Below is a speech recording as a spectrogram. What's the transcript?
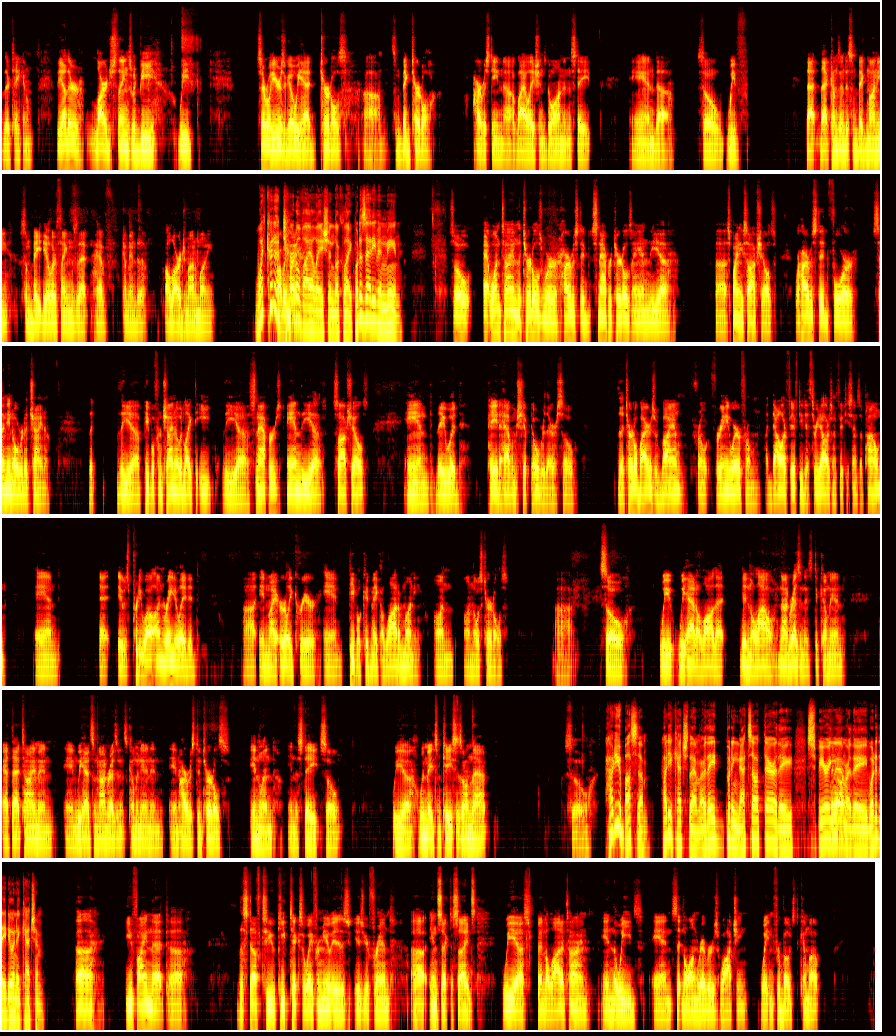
they're taking them. The other large things would be we several years ago we had turtles, um, some big turtle harvesting uh, violations go on in the state, and uh, so we've that that comes into some big money, some bait dealer things that have come into a large amount of money. What could a Probably turtle my, violation look like? What does that even mean? So at one time, the turtles were harvested, snapper turtles and the uh, uh, spiny soft shells were harvested for sending over to China. The the uh, people from China would like to eat the uh, snappers and the uh, soft shells, and they would pay to have them shipped over there. So the turtle buyers would buy them from for anywhere from a dollar fifty to three dollars and fifty cents a pound, and it, it was pretty well unregulated uh, in my early career, and people could make a lot of money on on those turtles. Uh, so we we had a law that didn't allow non-residents to come in at that time, and and we had some non-residents coming in and and harvesting turtles inland in the state. So we uh, we made some cases on that. So how do you bust them? How do you catch them? Are they putting nets out there? Are they spearing they them? Are. are. they what are they doing to catch them? Uh, you find that uh, the stuff to keep ticks away from you is is your friend. Uh, insecticides. We uh, spend a lot of time in the weeds and sitting along rivers, watching, waiting for boats to come up.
